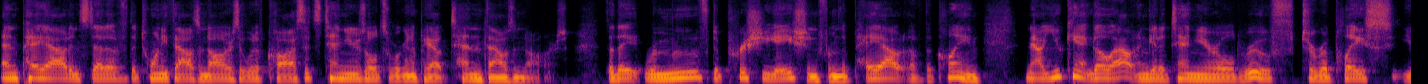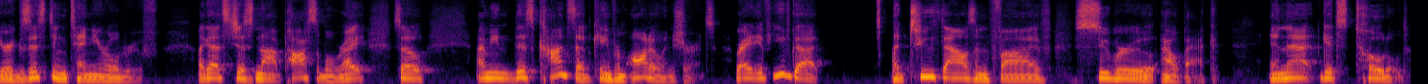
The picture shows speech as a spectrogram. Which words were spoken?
and pay out instead of the $20,000 it would have cost. It's 10 years old. So we're going to pay out $10,000. So they remove depreciation from the payout of the claim. Now you can't go out and get a 10 year old roof to replace your existing 10 year old roof. Like that's just not possible, right? So, I mean, this concept came from auto insurance, right? If you've got a 2005 Subaru Outback, and that gets totaled.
